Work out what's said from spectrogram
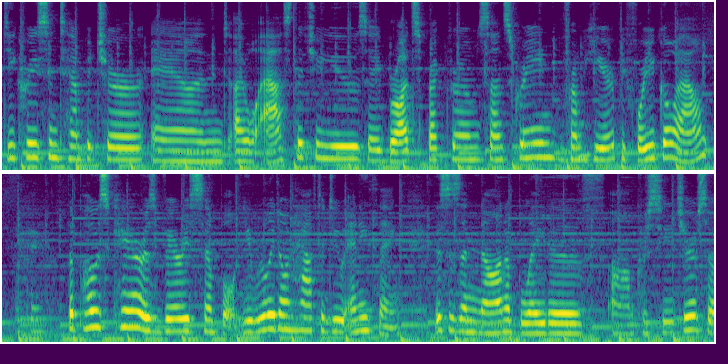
decrease in temperature and I will ask that you use a broad spectrum sunscreen from here before you go out. Okay. The post care is very simple. You really don't have to do anything. This is a non-ablative um, procedure, so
